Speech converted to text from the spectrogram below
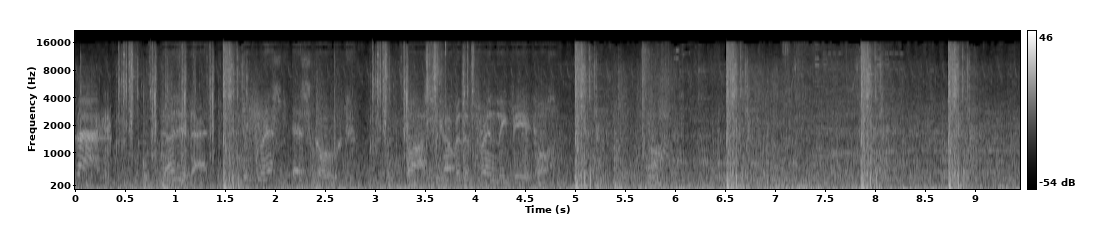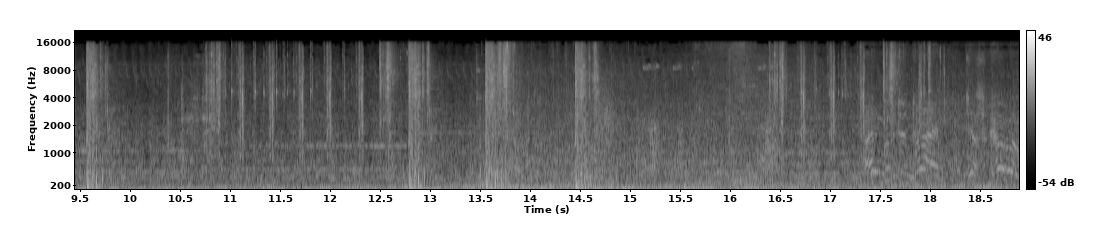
back. Roger that. Request escort. Boss, cover the friendly vehicle. I'm good to drive. Just cover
